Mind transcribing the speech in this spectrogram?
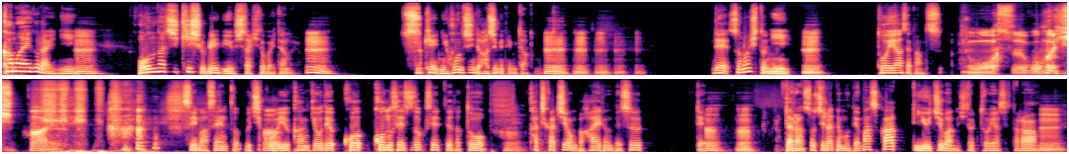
日前ぐらいにう、ん。同じ機種レビューした人がいたのよ。うん。すげえ、日本人で初めて見たと思って。うん。うん。うん。うん。で、その人にうん。問い合わせたんです。おー、すごい。はい。すいませんと。うちこういう環境で、ここの接続設定だと、うん。カチカチ音が入るんです。うん。うん。たら、そちらでも出ますかって YouTuber の人に問い合わせたら、うん。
